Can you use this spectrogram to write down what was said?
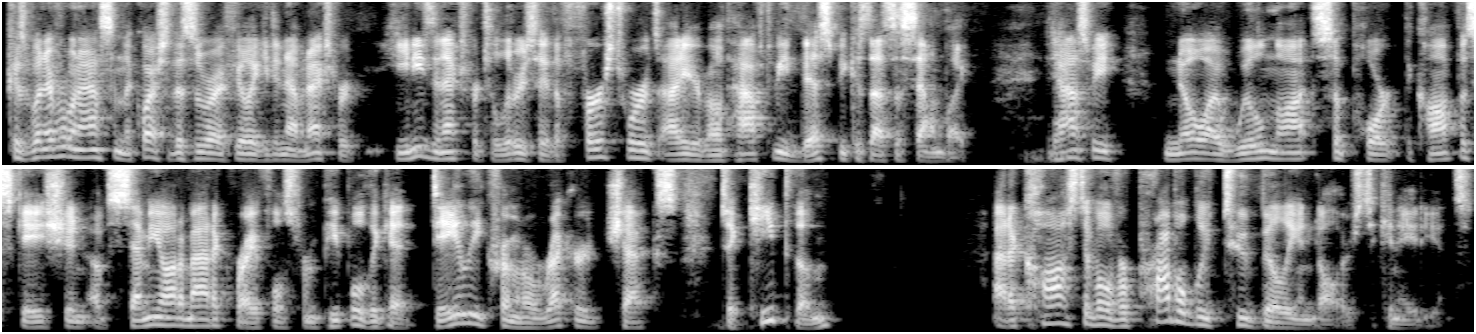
because when everyone asks him the question, this is where I feel like he didn't have an expert. He needs an expert to literally say the first words out of your mouth have to be this because that's a soundbite. It has to be no, I will not support the confiscation of semi automatic rifles from people that get daily criminal record checks to keep them at a cost of over probably $2 billion to Canadians.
